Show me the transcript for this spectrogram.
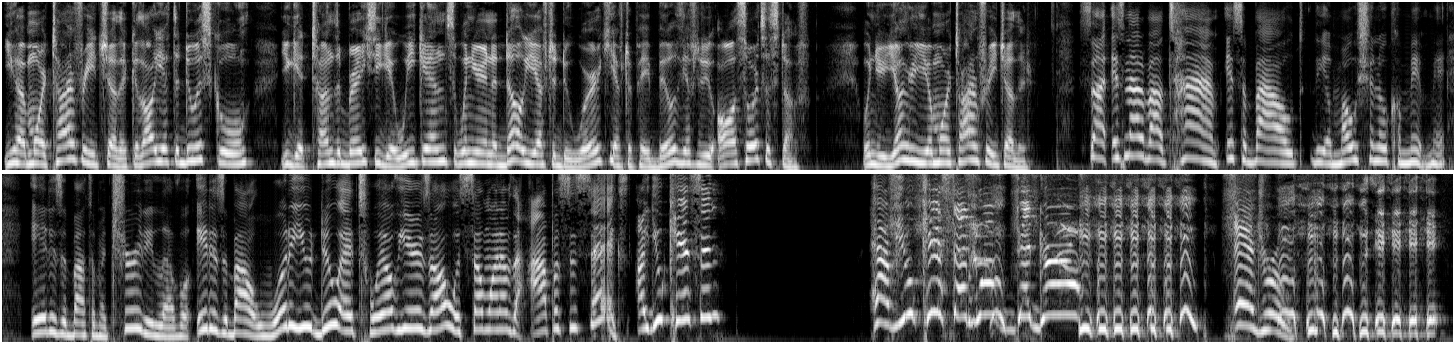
you have more time for each other because all you have to do is school. You get tons of breaks, you get weekends. When you're an adult, you have to do work, you have to pay bills, you have to do all sorts of stuff. When you're younger, you have more time for each other. Son, it's not about time. It's about the emotional commitment. It is about the maturity level. It is about what do you do at 12 years old with someone of the opposite sex? Are you kissing? Have you kissed that woman, that girl? Andrew.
